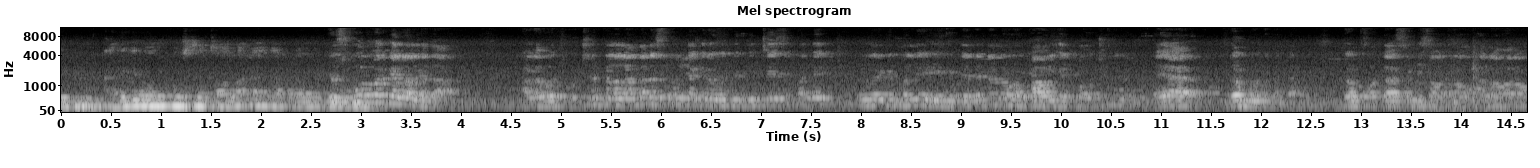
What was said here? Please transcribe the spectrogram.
ఇప్పుడు కలిగిన వరకు వస్తే చాలా లేకపోతే అక్కడ ఇప్పుడు స్కూల్ వరకు వెళ్ళాలి కదా. అలా వచ్చి- వచ్చిన పిల్లలందరూ స్కూల్ దగ్గర వచ్చి దించేసి మళ్ళీ మళ్ళీ రిటర్న్ కావాలకి వెళ్ళిపోవచ్చు. అయ్యా జోగుంట అంట జోగుంట సింగి సంవత్సరం అన్నవరం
